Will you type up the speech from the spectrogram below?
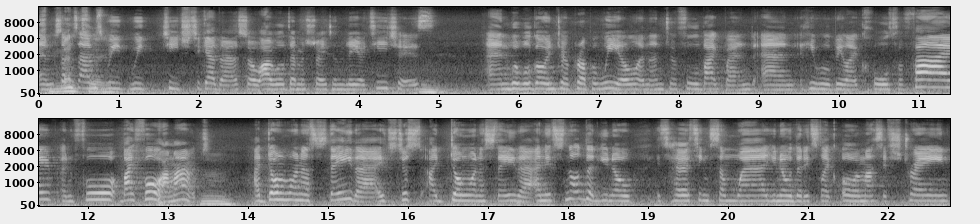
and It's sometimes mentally. we we teach together. So I will demonstrate and Leo teaches, mm. and we will go into a proper wheel and then to a full back bend, and he will be like, hold for five and four. By four, I'm out. Mm. I don't want to stay there. It's just I don't want to stay there, and it's not that you know it's hurting somewhere. You know that it's like oh a massive strain.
